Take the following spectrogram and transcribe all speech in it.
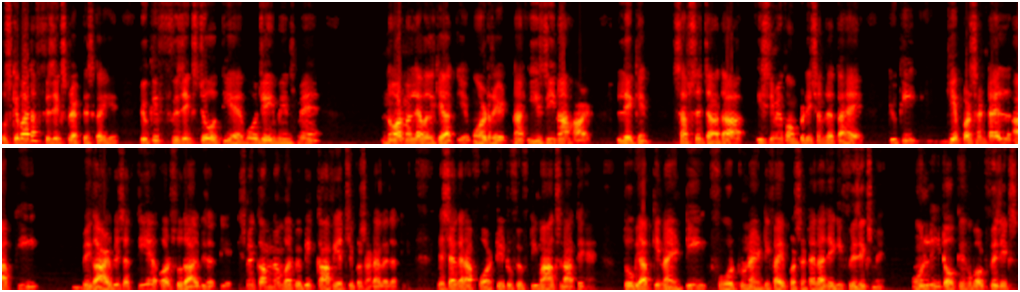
उसके बाद आप फिजिक्स प्रैक्टिस करिए। क्योंकि फिजिक्स जो होती है, वो जेई मेन्स में नॉर्मल लेवल की आती है। मॉडरेट ना इजी ना हार्ड लेकिन सबसे ज़्यादा इसी में कंपटीशन रहता है, क्योंकि ये परसेंटाइल आपकी बिगाड़ भी सकती है और सुधार भी सकती है। इसमें कम नंबर पे भी काफ़ी अच्छी परसेंटाइल आ जाती है। जैसे अगर आप 40 टू 50 मार्क्स लाते हैं तो भी आपकी 94 टू 95 परसेंटाइल आ जाएगी फिजिक्स में। ओनली टॉकिंग अबाउट फिजिक्स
